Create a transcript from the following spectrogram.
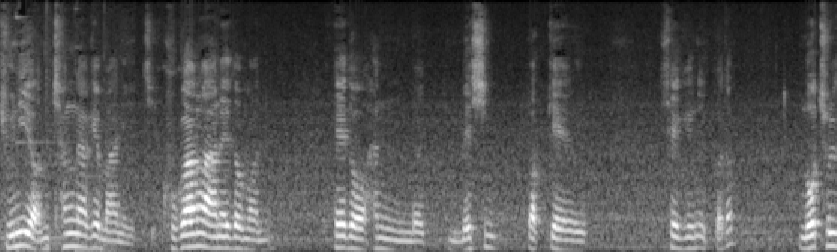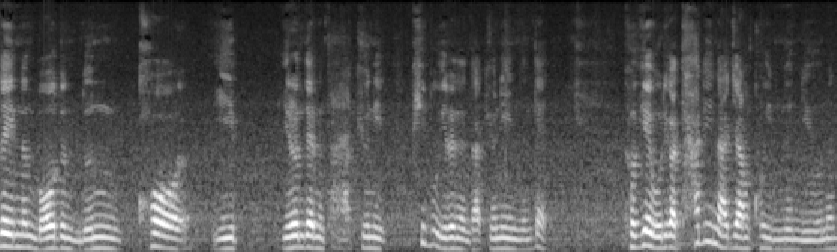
균이 엄청나게 많이 있지. 구강 안에도만 해도 한뭐 몇십 밖에 세균이 있거든. 노출돼 있는 모든 눈, 코, 입 이런 데는 다 균이 피부 이런 데는 다 균이 있는데 거기에 우리가 탈이 나지 않고 있는 이유는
